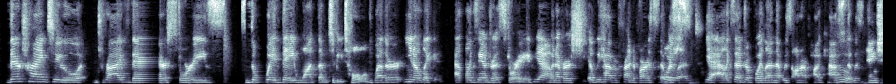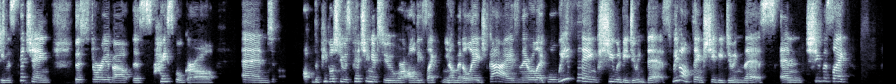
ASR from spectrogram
they're trying to drive their stories the way they want them to be told, whether, you know, like Alexandra's story. Yeah. Whenever she, we have a friend of ours that was, yeah, Alexandra Boylan that was on our podcast Oh. that was saying she was pitching this story about this high school girl and the people she was pitching it to were all these like you know middle-aged guys and they were like well we think she would be doing this we don't think she'd be doing this and she was like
